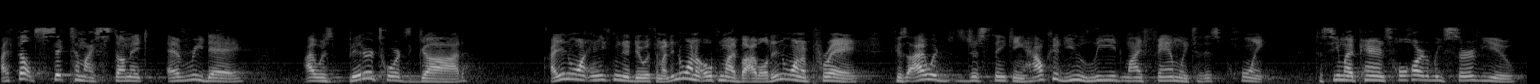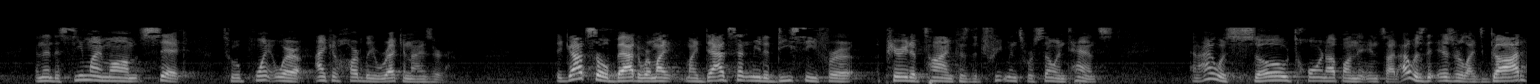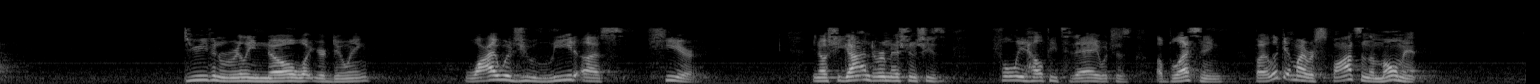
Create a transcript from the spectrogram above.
I felt sick to my stomach every day. I was bitter towards God. I didn't want anything to do with Him. I didn't want to open my Bible. I didn't want to pray because I was just thinking, how could you lead my family to this point? To see my parents wholeheartedly serve you, and then to see my mom sick to a point where I could hardly recognize her. It got so bad to where my, my dad sent me to D.C. for a, a period of time because the treatments were so intense. And I was so torn up on the inside. I was the Israelites. God, do you even really know what you're doing? Why would you lead us here? You know, she got into remission. She's fully healthy today, which is a blessing. But I look at my response in the moment,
